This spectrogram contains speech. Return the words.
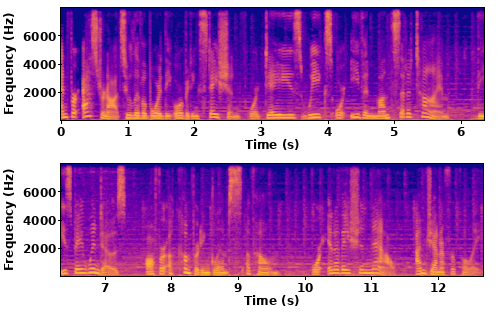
And for astronauts who live aboard the orbiting station for days, weeks, or even months at a time, these bay windows offer a comforting glimpse of home. For Innovation Now, I'm Jennifer Pulley.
